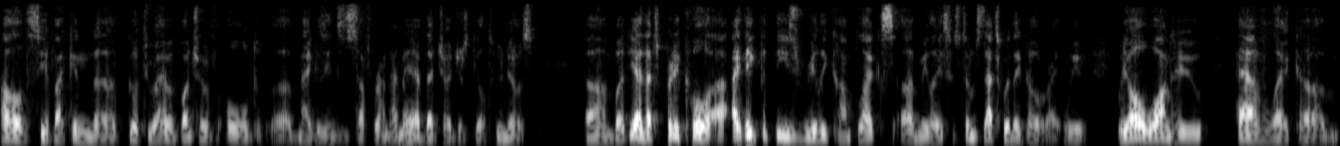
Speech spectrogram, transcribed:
I'll see if I can uh, go through. I have a bunch of old uh, magazines and stuff around. I may have that Judges Guild. Who knows? Um, but yeah, that's pretty cool. I think that these really complex uh, melee systems, that's where they go, right? We we all want to have like um,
